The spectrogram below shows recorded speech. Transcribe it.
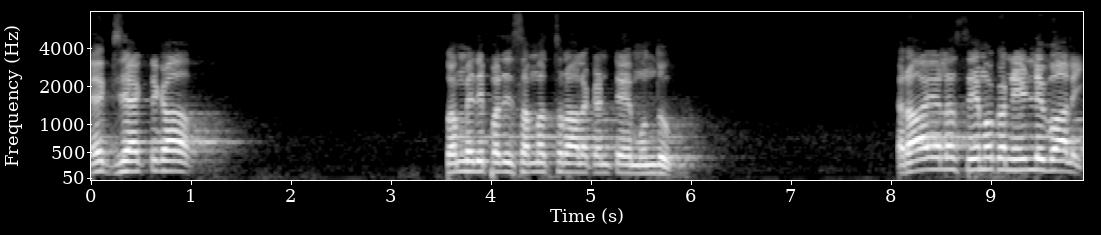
ఎగ్జాక్ట్గా తొమ్మిది పది సంవత్సరాల కంటే ముందు రాయలసీమకు నీళ్ళు ఇవ్వాలి.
